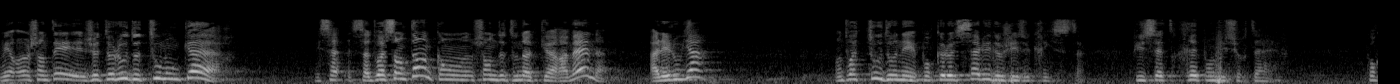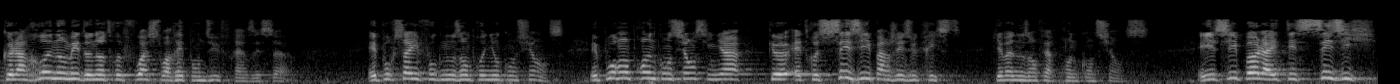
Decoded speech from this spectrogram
mais on chantait, je te loue de tout mon cœur. Et ça, ça doit s'entendre quand on chante de tout notre cœur. Amen. Alléluia. On doit tout donner pour que le salut de Jésus-Christ puisse être répandu sur terre. Pour que la renommée de notre foi soit répandue, frères et sœurs. Et pour ça, il faut que nous en prenions conscience. Et pour en prendre conscience, il n'y a qu'être saisi par Jésus-Christ qui va nous en faire prendre conscience. Et ici, Paul a été saisi.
